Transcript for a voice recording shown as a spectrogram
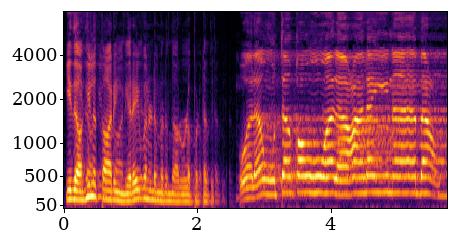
இது அகிலத்தாரின் இறைவனிடமிருந்து அருளப்பட்டது. ولو تقول علينا بعض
